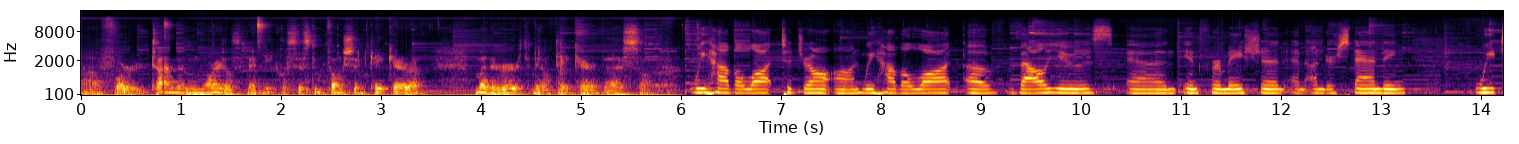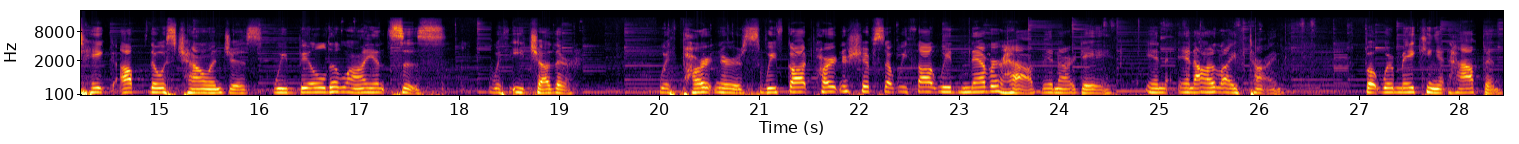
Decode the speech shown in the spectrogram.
uh, for time immemorial, has ecosystem function, take care of Mother Earth and it'll take care of us. So. We have a lot to draw on. We have a lot of values and information and understanding. We take up those challenges. We build alliances with each other, with partners. We've got partnerships that we thought we'd never have in our day, in, in our lifetime. But we're making it happen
